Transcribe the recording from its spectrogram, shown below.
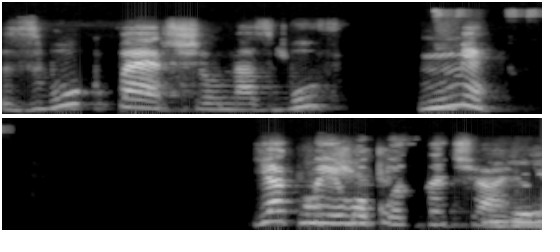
Звук перший у нас був М. Як ми його позначаємо?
